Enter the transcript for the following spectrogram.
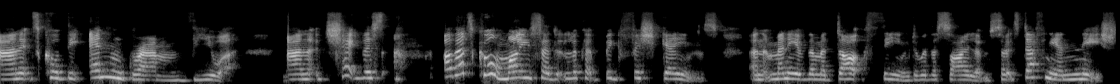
and it's called the Ngram Viewer. And check this. Oh, that's cool. Molly said, look at Big Fish Games, and many of them are dark themed with asylums. So it's definitely a niche.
